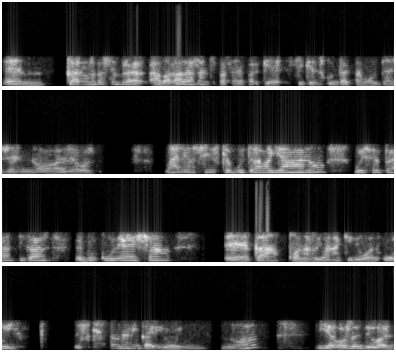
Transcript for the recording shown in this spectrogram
Eh, que nosaltres sempre, a vegades ens passa perquè sí que ens contacta molta gent, no? Llavors, vale, sí, és que vull treballar, no? vull fer pràctiques, vull conèixer... Eh, clar, quan arriben aquí diuen, ui, és que està una mica lluny, no? I llavors et diuen,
